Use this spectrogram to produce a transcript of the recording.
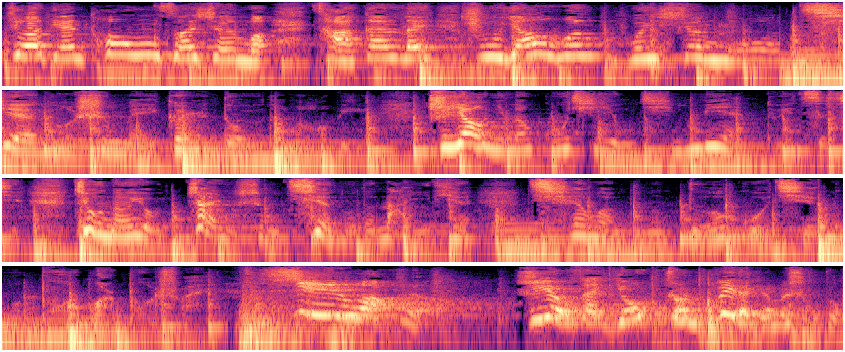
这点痛算什么？擦干泪，不要问为什么。怯懦是每个人都有的毛病，只要你能鼓起勇气面对自己，就能有战胜怯懦的那一天。千万不能得过且过，破罐破摔。希望只有在有准备的人们手中。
